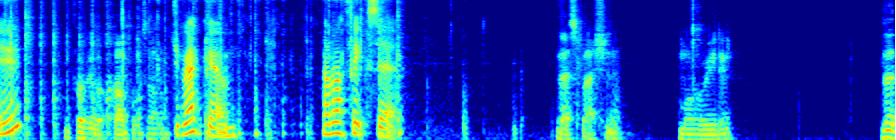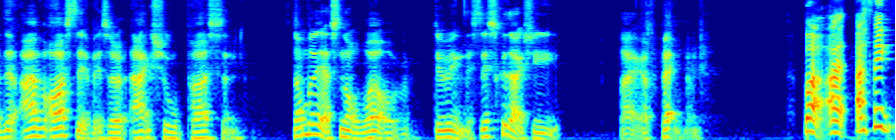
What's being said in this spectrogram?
Ooh, You probably got carpal tunnel. Do you reckon? How do I fix it? Less bashing, more reading. The, the, I've asked if it's an actual person, somebody that's not well doing this. This could actually like affect them. But I, I think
